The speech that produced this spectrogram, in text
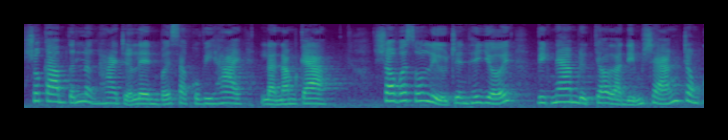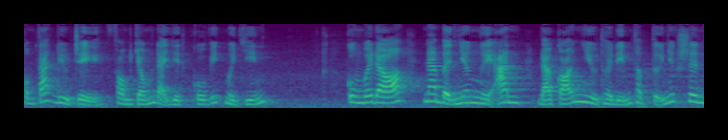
số ca âm tính lần 2 trở lên với SARS-CoV-2 là 5 ca. So với số liệu trên thế giới, Việt Nam được cho là điểm sáng trong công tác điều trị, phòng chống đại dịch COVID-19. Cùng với đó, nam bệnh nhân người Anh đã có nhiều thời điểm thập tử nhất sinh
